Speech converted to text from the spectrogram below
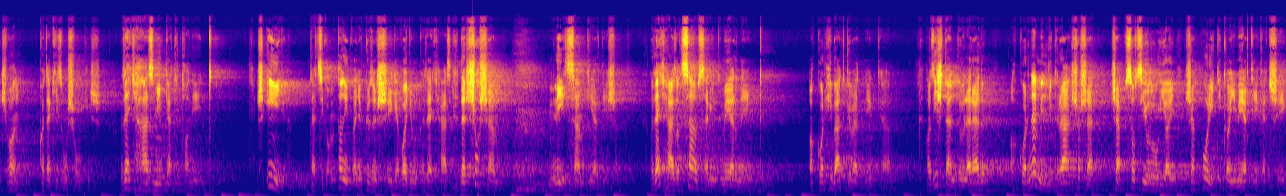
és van katekizmusunk is. Az egyház minket tanít. És így tetszik, a tanítványok közössége vagyunk az egyház, de sosem létszám kérdése. Az egyházat szám szerint mérnénk, akkor hibát követnénk el. Ha az Istentől ered, akkor nem illik rá sose se szociológiai, se politikai mértékegység.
